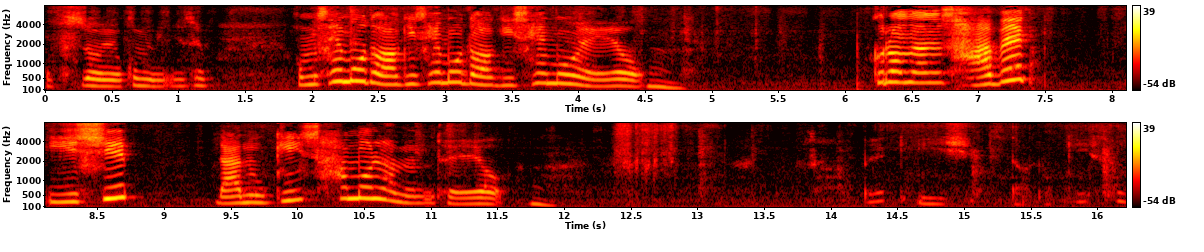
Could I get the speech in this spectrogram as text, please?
없어요. 그럼 세, 그럼 세모 더하기 세모 더하기 세모예요. 음. 그러면 그러면 420 나누기 3을 하면 돼요. 음. 420 나누기 3.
